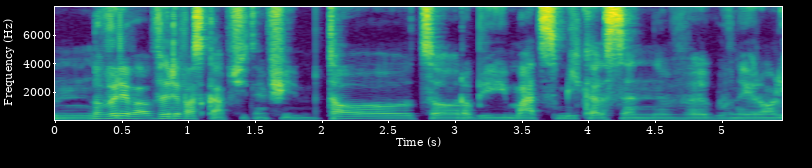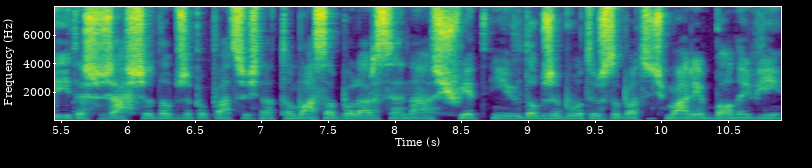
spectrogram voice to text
no wyrywa, wyrywa z kapci ten film. To, co robi Mats Mikkelsen w głównej roli, też zawsze dobrze popatrzeć na Tomasa Bolarsena, świetnie. Dobrze było też zobaczyć Marię Bonnevie.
